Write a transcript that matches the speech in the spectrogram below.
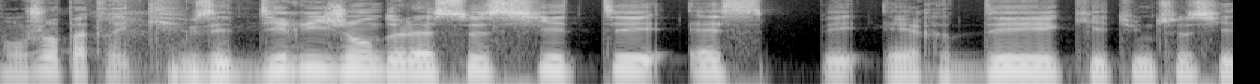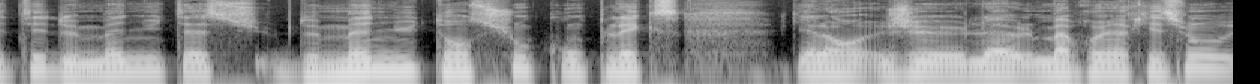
Bonjour Patrick. Vous êtes dirigeant de la société SPRD, qui est une société de, manutention, de manutention complexe. Alors, ma première question,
